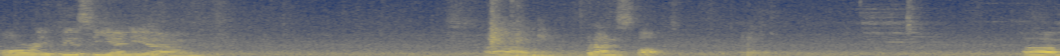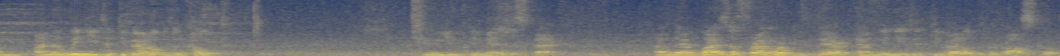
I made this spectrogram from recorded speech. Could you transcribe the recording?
or if you see any um, um, blind spot. Um, and we need to develop the code to implement the spec. And then once the framework is there, then we need to develop the RAS code.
